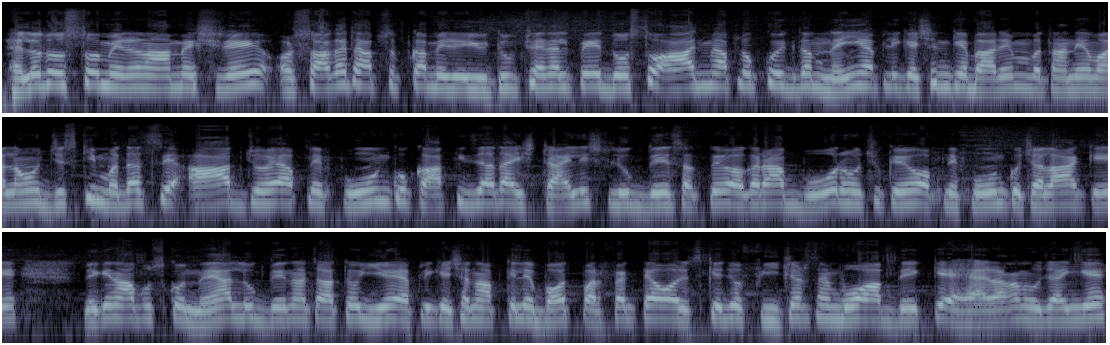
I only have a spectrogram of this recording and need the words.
हेलो दोस्तों, मेरा नाम है श्रेय और स्वागत है आप सबका मेरे यूट्यूब चैनल पे। दोस्तों, आज मैं आप लोग को एकदम नई एप्लीकेशन के बारे में बताने वाला हूँ, जिसकी मदद से आप जो है अपने फ़ोन को काफ़ी ज़्यादा स्टाइलिश लुक दे सकते हो। अगर आप बोर हो चुके हो अपने फ़ोन को चला के, लेकिन आप उसको नया लुक देना चाहते हो, ये एप्लीकेशन आपके लिए बहुत परफेक्ट है और इसके जो फीचर्स हैं वो आप देख के हैरान हो जाएँगे।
